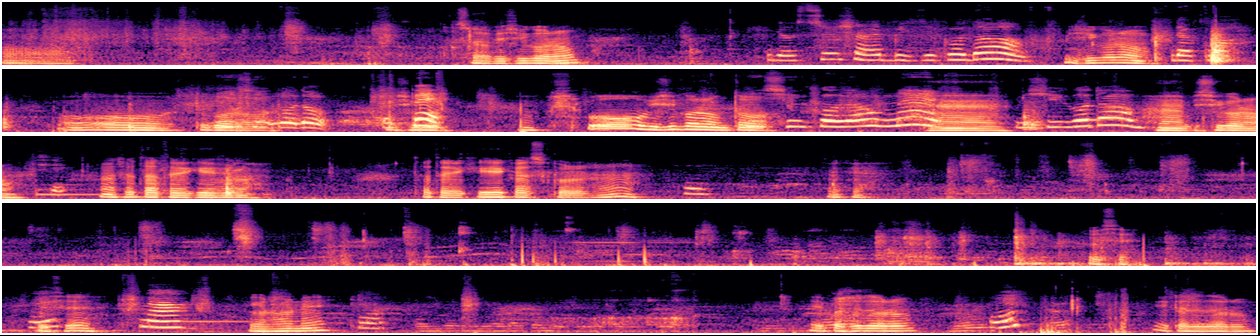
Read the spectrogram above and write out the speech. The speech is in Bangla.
ও চা বেশি গরম? বেশি গরম। ও একটু গরম। ও বেশি গরম তো? হ্যাঁ। হ্যাঁ বেশি গরম। আচ্ছা তাড়াতাড়ি খেয়ে ফেলো। তাড়াতাড়ি খেয়ে কাজ করো হ্যাঁ? ওকে। হয়েছে। হয়েছে? না। এখন হয় নাই? এই পাশে ধরো। হুম? এটাতে ধরো?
